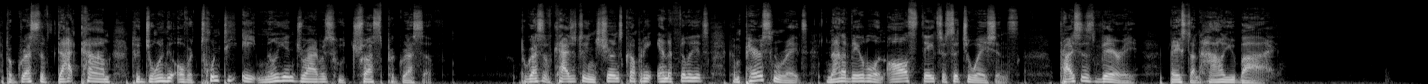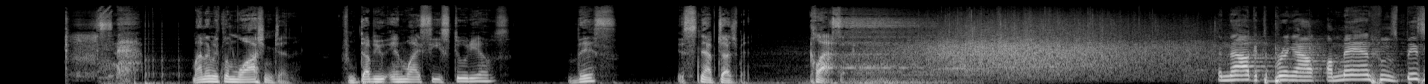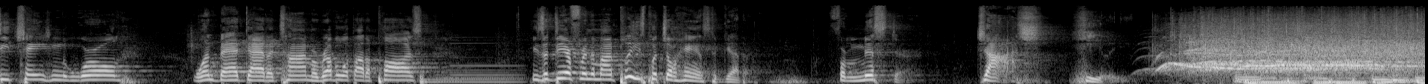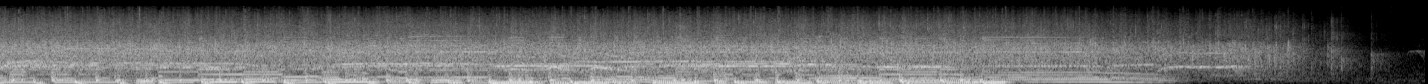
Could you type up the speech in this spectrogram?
at progressive.com to join the over 28 million drivers who trust Progressive. Progressive Casualty Insurance Company and affiliates comparison rates not available in all states or situations. Prices vary based on how you buy. Snap. My name is Glynn Washington from WNYC Studios. This is Snap Judgment Classic. And now I get to bring out a man who's busy changing the world, one bad guy at a time, a rebel without a pause. He's a dear friend of mine. Please put your hands together for Mr. Josh Healey.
